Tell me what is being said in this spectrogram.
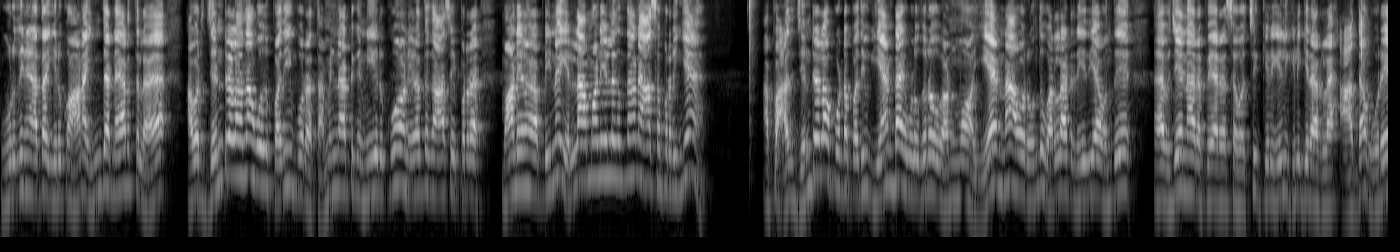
உறுதுணையாக தான் இருக்கும். ஆனால் இந்த நேரத்தில் அவர் ஜென்ரலாக தான் ஒரு பதிவு போடுறார். தமிழ்நாட்டுக்கு நீருக்கும் நிலத்துக்கு ஆசைப்படுற மாநிலம் அப்படின்னா எல்லா மாநிலங்களுக்கும் தானே ஆசைப்படுறீங்க? அப்போ அது ஜென்ரலாக போட்ட பதிவுக்கு ஏன்டா இவ்வளோ தூரம் வன்மோ ஏன்னா அவர் வந்து வரலாற்று ரீதியாக வந்து விஜயநகர பேரரசை வச்சு கிளி கிளி கிழிக்கிறார்ல. அதுதான் ஒரே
